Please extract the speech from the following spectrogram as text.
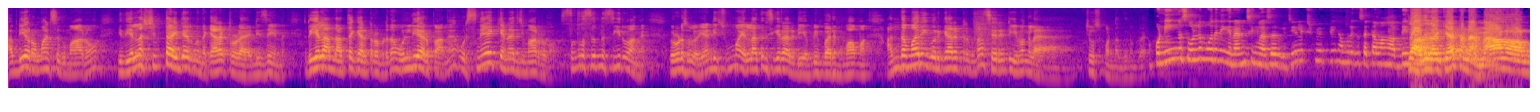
அப்படியே ரொமான்ஸுக்கு மாறும். இது எல்லாம் ஷிஃப்ட் ஆகிட்டே இருக்கும் இந்த கேரக்டரோட டிசைன் ரியலாக அந்த அத்தை கேரக்டர் அப்படி தான் ஒல்லியாக இருப்பாங்க. ஒரு ஸ்னேக் எனர்ஜி மாதிரி இருக்கும். சிறு சிறுன்னு சீருவாங்க. இவரோட சொல்லுவார் ஏன்டி சும்மா எல்லாத்துக்கும் சீரா ரெடி அப்படின்னு பாருங்க மாமா. அந்த மாதிரி ஒரு கேரக்டருக்கு தான் சரின்ட்டு இவங்களை சூஸ் பண்ணது நம்ம அப்போ நீங்கள் சொல்லும் போது நீங்கள் நினச்சிங்களா சார் விஜயலட்சுமி எப்படி நம்மளுக்கு செட் ஆவாங்க? இல்ல அது அப்படின்னு நான் கேட்டேனே மேம்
